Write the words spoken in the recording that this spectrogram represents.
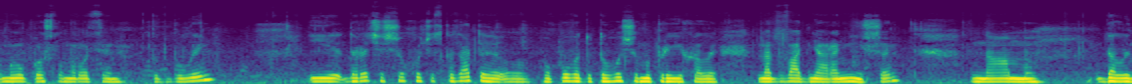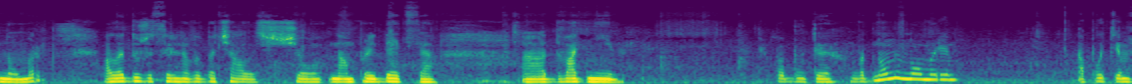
Ми у прошлому році тут були. І, до речі, що хочу сказати по поводу того, що ми приїхали на два дня раніше. Нам дали номер, але дуже сильно вибачались, що нам прийдеться а, два дні побути в одному номері, а потім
